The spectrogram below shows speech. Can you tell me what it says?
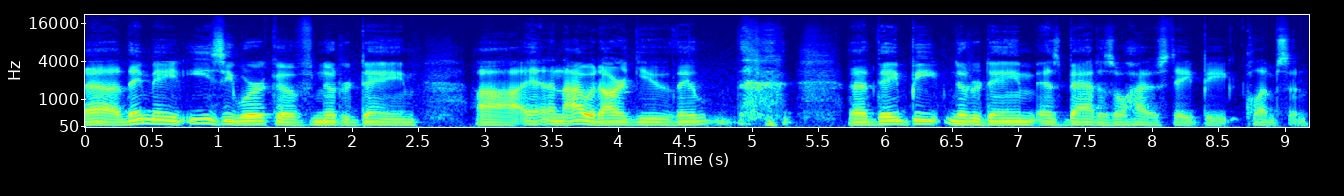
Uh, they made easy work of Notre Dame, uh, and I would argue they uh, they beat Notre Dame as bad as Ohio State beat Clemson.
